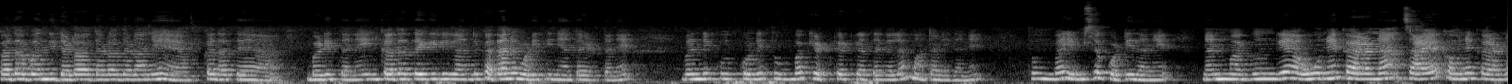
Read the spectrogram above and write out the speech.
ಕದ ಬಂದು ದಡ ದಡ, ದಡನೇ ಕದ ತೆ, ಬಡಿತಾನೆ. ಇನ್ನು ಕದ ತೆಗಿಲಿಲ್ಲ ಅಂದರೆ ಕದಾನೇ ಹೊಡಿತೀನಿ ಅಂತ ಹೇಳ್ತಾನೆ. ಬಂದು ಕೂತ್ಕೊಂಡು ತುಂಬ ಕೆಟ್ಟ ಕೆಟ್ಟ ಕಥೆಗೆಲ್ಲ ಮಾತಾಡಿದ್ದಾನೆ. ತುಂಬ ಹಿಂಸೆ ಕೊಟ್ಟಿದ್ದಾನೆ. ನನ್ನ ಮಗನಿಗೆ ಅವನೇ ಕಾರಣ ಸಾಯಕ್ಕೆ ಅವನೇ ಕಾರಣ,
